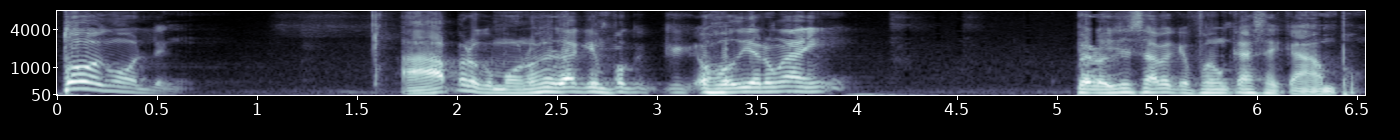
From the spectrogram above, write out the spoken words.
todo en orden. Ah, pero como no se sabe quién fue que jodieron ahí, pero hoy se sabe que fue un casa de campo.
